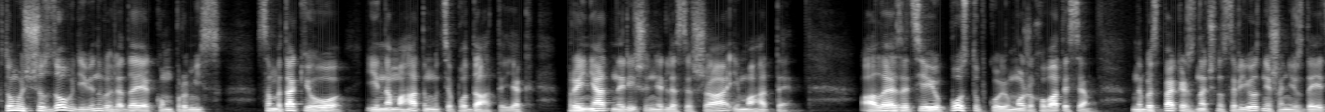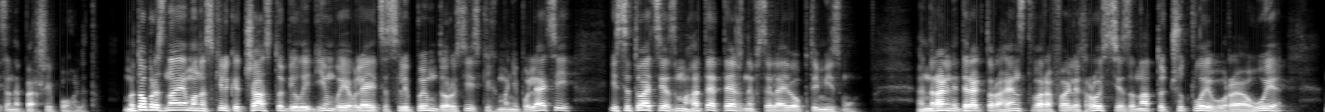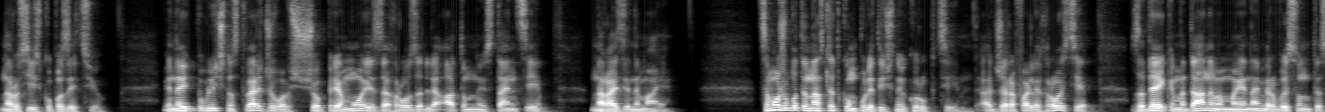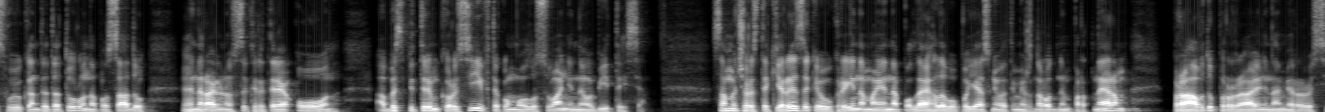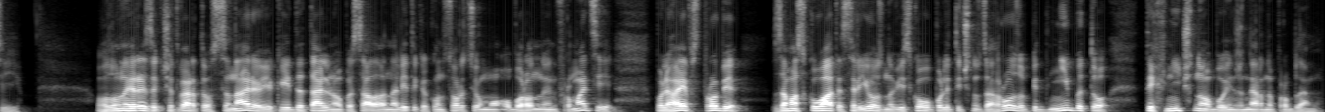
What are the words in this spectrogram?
В тому, що зовні він виглядає як компроміс. Саме так його і намагатимуться подати як прийнятне рішення для США і МАГАТЕ. Але за цією поступкою може ховатися небезпека ж значно серйозніша, ніж здається на перший погляд. Ми добре знаємо, наскільки часто Білий Дім виявляється сліпим до російських маніпуляцій, і ситуація з МАГАТЕ теж не вселяє оптимізму. Генеральний директор агентства Рафаель Гроссі занадто чутливо реагує на російську позицію. Він навіть публічно стверджував, що прямої загрози для атомної станції наразі немає. Це може бути наслідком політичної корупції, адже Рафаель Гросі, за деякими даними, має намір висунути свою кандидатуру на посаду генерального секретаря ООН, а без підтримки Росії в такому голосуванні не обійтися. Саме через такі ризики Україна має наполегливо пояснювати міжнародним партнерам правду про реальні наміри Росії. Головний ризик четвертого сценарію, який детально описала аналітика консорціуму оборонної інформації, полягає в спробі замаскувати серйозну військово-політичну загрозу під нібито технічну або інженерну проблему.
